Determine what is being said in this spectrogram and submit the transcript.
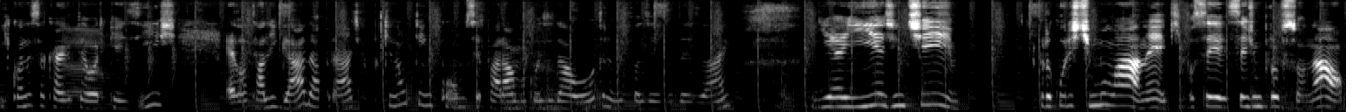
e quando essa carga teórica existe, ela está ligada à prática, porque não tem como separar uma coisa da outra no fazer do design. E aí a gente procura estimular, né, que você seja um profissional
